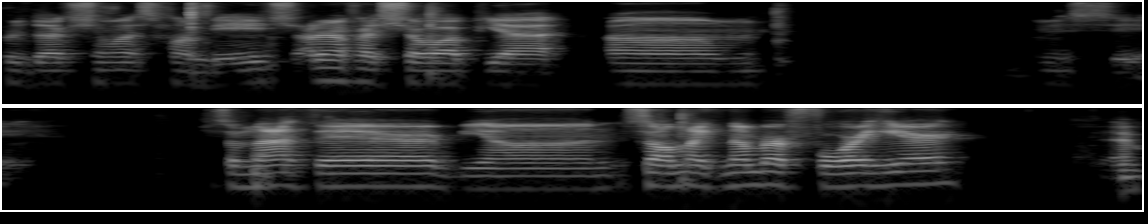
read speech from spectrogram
production West Palm Beach, I don't know if I show up yet. Um let me see. So I'm not there beyond. So I'm like number four here. Okay.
